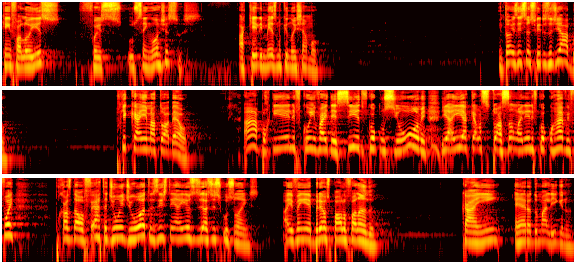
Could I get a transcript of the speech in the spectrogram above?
Quem falou isso foi o Senhor Jesus, aquele mesmo que nos chamou. Então existem os filhos do diabo. Por que Caim matou Abel? Ah, porque ele ficou envaidecido, ficou com ciúme, e aí aquela situação ali, ele ficou com raiva e foi. Por causa da oferta de um e de outro, existem aí as discussões. Aí vem Hebreus Paulo falando: Caim era do maligno.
